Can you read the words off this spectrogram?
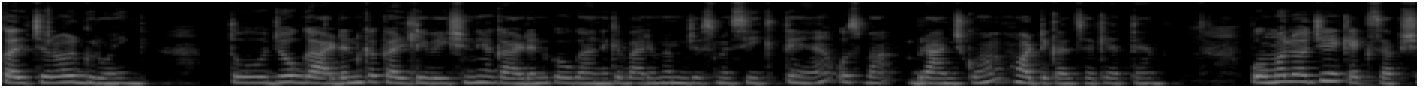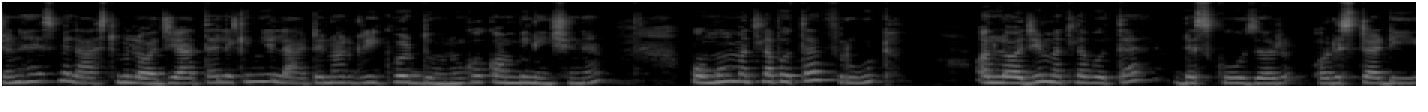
कल्चर और ग्रोइंग तो जो गार्डन का कल्टीवेशन या गार्डन को उगाने के बारे में हम जिसमें सीखते हैं, उस ब्रांच को हम हॉर्टिकल्चर कहते हैं. पोमोलॉजी एक एक्सेप्शन है, इसमें लास्ट में लॉजी आता है, लेकिन ये लैटिन और ग्रीक वर्ड दोनों का कॉम्बिनेशन है। पोमो मतलब होता है फ्रूट और लॉजी मतलब होता है डिस्कोजर और स्टडी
